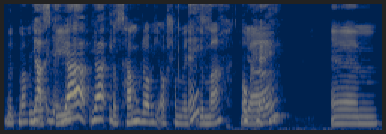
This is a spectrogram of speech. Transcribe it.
mitmachen, Ja, das ja, geht. ja, ja, ich- das haben, glaube ich, auch schon welche Echt? gemacht. Okay. Ja. Ähm,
